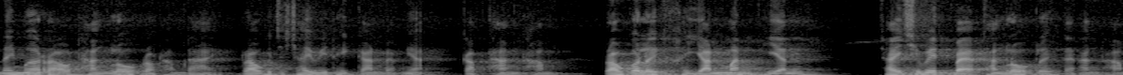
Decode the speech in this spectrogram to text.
ในเมื่อเราทางโลกเราทำได้ เราก็จะใช้วิธีการแบบเนี้ยกับทางธรรม เราก็เลยขยันมันเพียรใช้ชีวิตแบบทางโลกเลยแต่ทางธรรม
